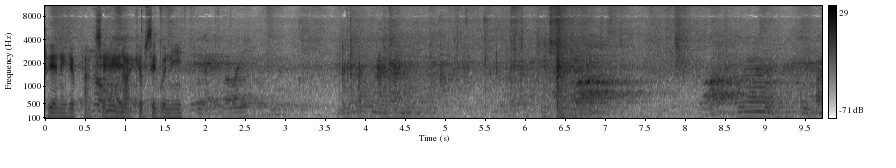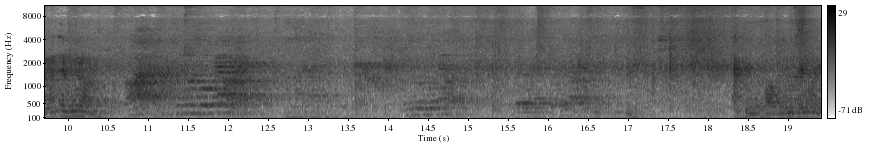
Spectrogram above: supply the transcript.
เพื่อนๆนะครับฝากแชร์ให้หน่อยครับศึกวันนี้นั่งกันอืมฝั่งนั้นเอ็มไม่หรอกคุณพอมันใช้มัน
